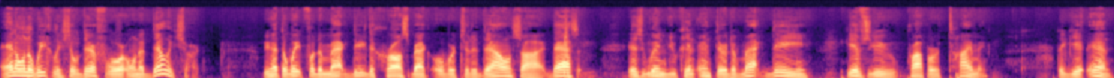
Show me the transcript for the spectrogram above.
and on the weekly, so therefore on a daily chart. You have to wait for the MACD to cross back over to the downside. That is when you can enter. The MACD gives you proper timing to get in,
